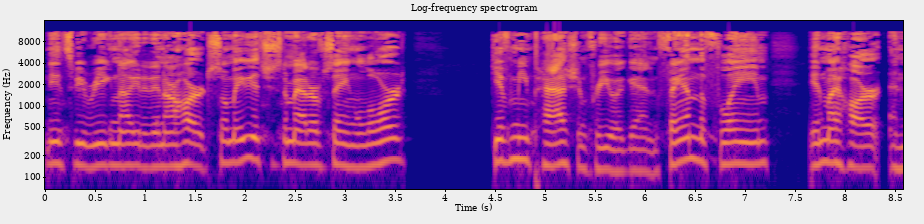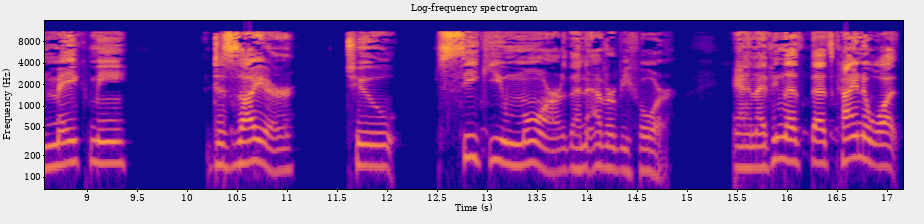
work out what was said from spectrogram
needs to be reignited in our hearts. So maybe it's just a matter of saying, Lord, give me passion for you again. Fan the flame in my heart and make me desire to seek you more than ever before. And I think that that's kind of what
